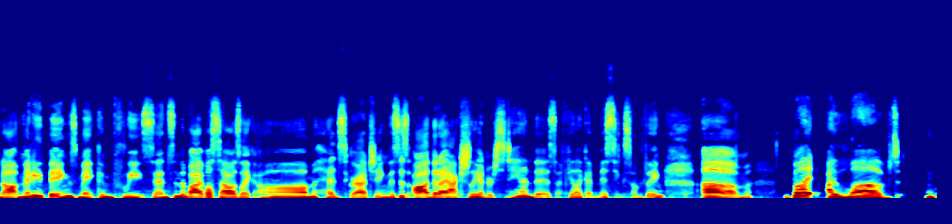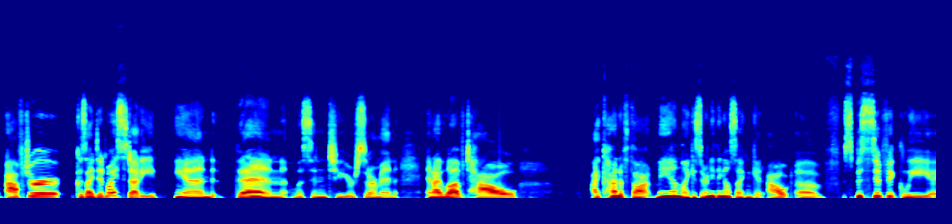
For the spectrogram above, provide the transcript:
not many things make complete sense in the Bible. So I was like, um, head scratching. This is odd that I actually understand this. I feel like I'm missing something. Um, but I loved after because I did my study and then listen to your sermon, and I loved how I kind of thought, man, like, is there anything else I can get out of specifically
